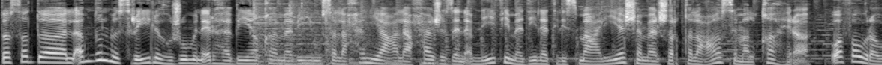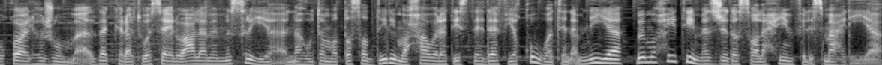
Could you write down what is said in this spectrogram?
تصدى الأمن المصري لهجوم إرهابي قام به مسلحان على حاجز أمني في مدينة الإسماعيلية شمال شرق العاصمة القاهرة. وفور وقوع الهجوم ذكرت وسائل أعلام مصرية أنه تم التصدي لمحاولة استهداف قوة أمنية بمحيط مسجد الصالحين في الإسماعيلية.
